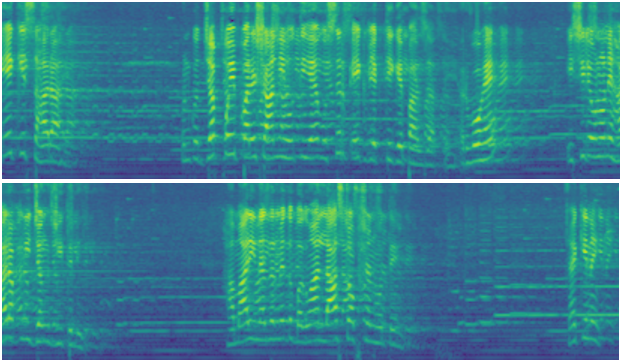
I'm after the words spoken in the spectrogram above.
एक ही सहारा है। उनको जब कोई परेशानी होती है, वो सिर्फ़ एक व्यक्ति के पास जाते हैं, और वो है। इसीलिए उन्होंने हर अपनी जंग जीत ली। हमारी नज़र में तो भगवान लास्ट ऑप्शन होते हैं। है कि नहीं?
